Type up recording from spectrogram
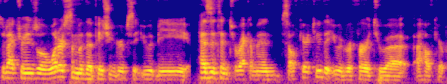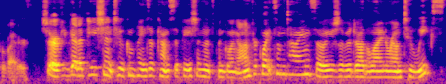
So, Dr. Angelo, what are some of the patient groups that you would be hesitant to recommend self care to that you would refer to a, a healthcare provider? Sure. If you've got a patient who complains of constipation that's been going on for quite some time, so I usually would draw the line around two weeks,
